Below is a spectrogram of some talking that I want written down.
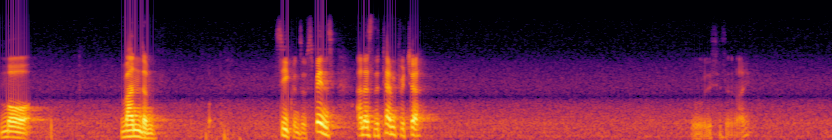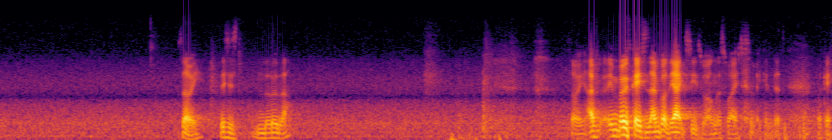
more random sequence of spins, and as the temperature Ooh, this isn't right. Sorry, this is Sorry, I've, in both cases I've got the axes wrong, that's why it doesn't make any sense. Okay,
